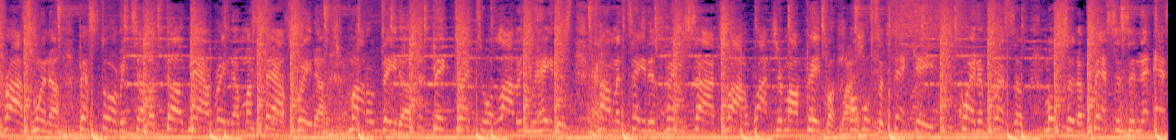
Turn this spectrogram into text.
prize winner, best storyteller, thug narrator, my style's greater, model data, big threat to a lot of you haters, commentators ringside try watching my paper, almost a decade, quite impressive, most of the best is in the S.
